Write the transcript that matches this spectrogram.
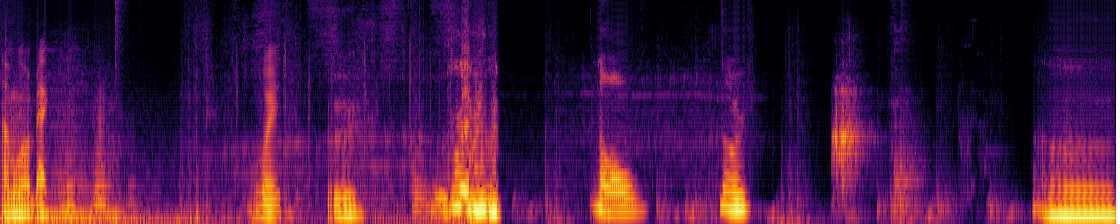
I'm going back. Wait. No. No. Uh.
